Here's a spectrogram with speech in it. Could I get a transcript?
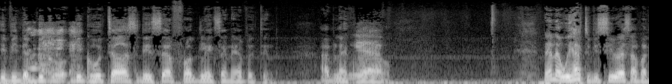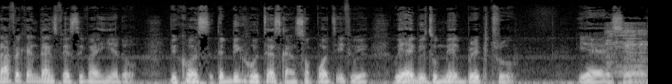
Even the big, big hotels, they sell frog legs and everything. I'm like, Yeah. wow. Uh, we have to be serious about African Dance Festival here, though, because the big hotels can support if we, we are able to make breakthrough. Yeah, so.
